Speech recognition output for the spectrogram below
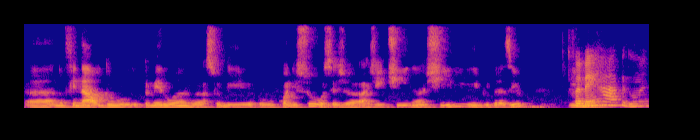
Uh, no final do, do, primeiro ano eu assumi o Cone Sul, ou seja, Argentina, Chile e, e Brasil. Foi e bem rápido, né?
